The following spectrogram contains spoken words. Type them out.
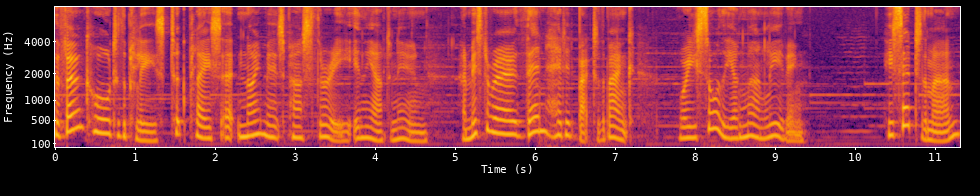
The phone call to the police took place at nine minutes past three in the afternoon, and Mr. Rowe then headed back to the bank, where he saw the young man leaving. He said to the man,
